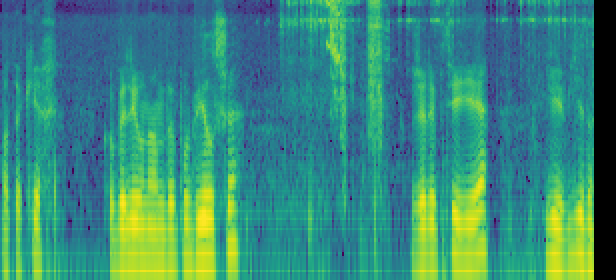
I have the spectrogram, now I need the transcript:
Отаких кобилів нам би побільше. Жеребці є. Є, їду.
